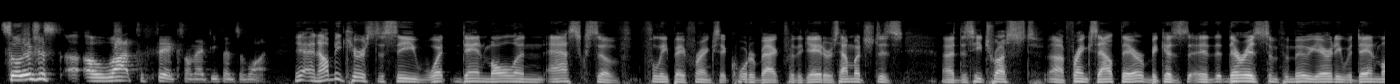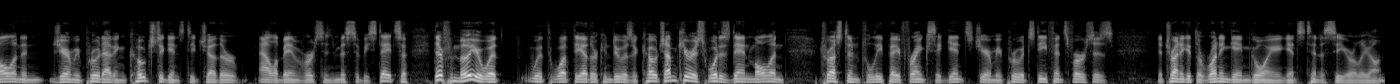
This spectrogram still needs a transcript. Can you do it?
so there's just a, a lot to fix on that defensive line. Yeah, and I'll be curious to see what Dan Mullen asks of Felipe Franks at quarterback for the Gators. How much does uh, does he trust uh, Franks out there? Because uh, there is some familiarity with Dan Mullen and Jeremy Pruitt having coached against each other, Alabama versus Mississippi State. So they're familiar with, with what the other can do as a coach. I'm curious, what does Dan Mullen trust in Felipe Franks against Jeremy Pruitt's defense versus trying to get the running game going against Tennessee early on?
